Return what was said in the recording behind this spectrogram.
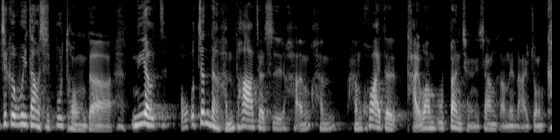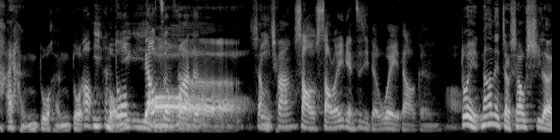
这个味道是不同的，你要我真的很怕，就是很很很快的台湾不变成香港的那一种，开很多很多一模一样标准化的地方，少少了一点自己的味道跟对，那你就消失了，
